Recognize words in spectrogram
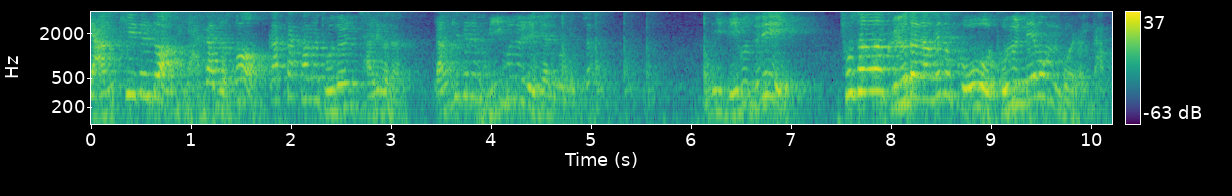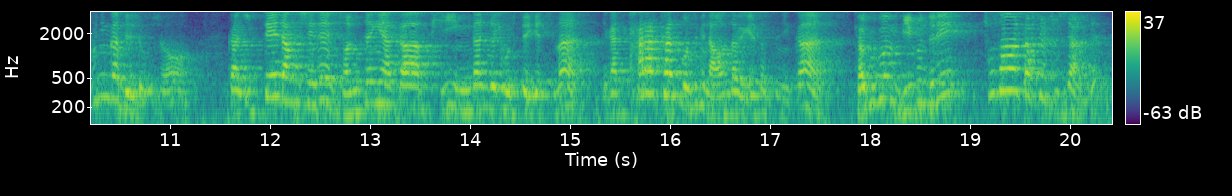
양키들도 아주 약아져서 까딱하면 돈을 잘 읽어놔. 양키들은 미군을 얘기하는 거겠죠? 이 미군들이 초상화 그려달라고 해놓고 돈을 떼먹는 거예요. 이 나쁜 인간들이죠, 그죠? 그러니까 이때 당시에는 전쟁의 아까 비인간적인 모습도 얘기했지만 약간 타락한 모습이 나온다고 얘기했었으니까 결국은 미군들이 초상화 값을 주지 않는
